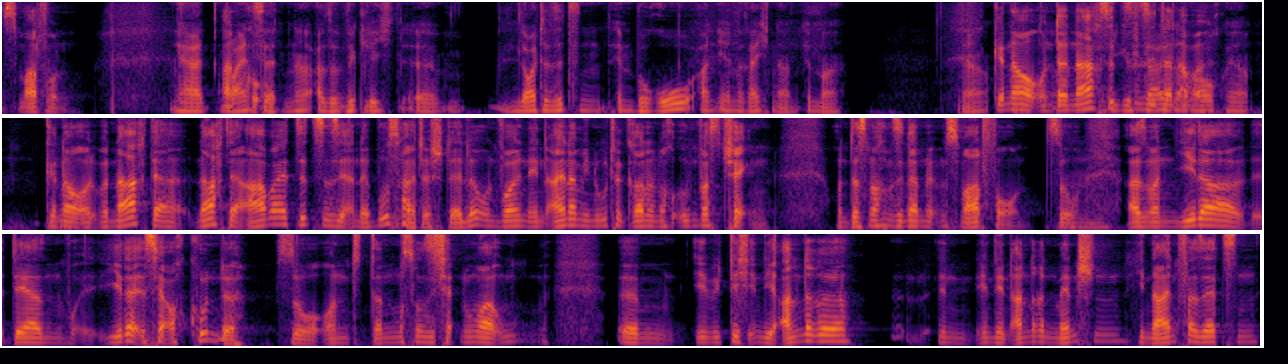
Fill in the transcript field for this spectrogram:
Smartphone. Ja, angucken. Mindset, ne? Also wirklich, äh, Leute sitzen im Büro an ihren Rechnern, immer. Ja, genau, und, und danach sitzen sie dann aber auch, ja. Genau, und nach der, nach der Arbeit sitzen sie an der Bushaltestelle und wollen in einer Minute gerade noch irgendwas checken. Und das machen sie dann mit dem Smartphone. So. Mhm. Also man, jeder, der, jeder ist ja auch Kunde. So. Und dann muss man sich halt nur mal um, ähm, wirklich in die andere, in, in den anderen Menschen hineinversetzen,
